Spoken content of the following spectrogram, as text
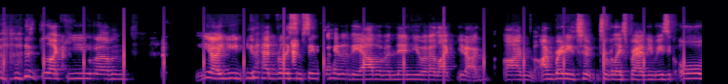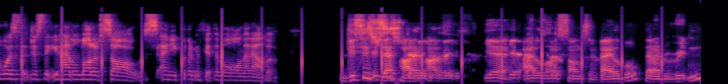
like you um you know you you had released some singles ahead of the album and then you were like you know i'm i'm ready to to release brand new music or was it just that you had a lot of songs and you couldn't fit them all on that album this is this part, of, part of it yeah, yeah, i had a lot of songs available that i'd written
